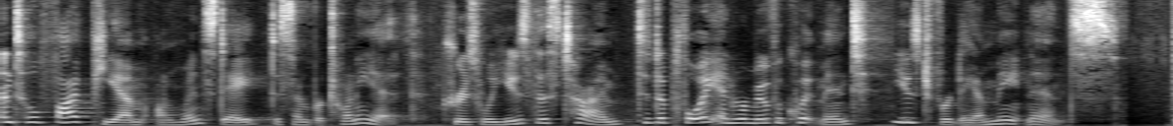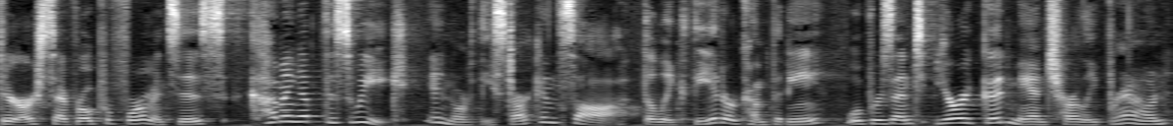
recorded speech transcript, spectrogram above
until 5 p.m. on Wednesday, December 20th. Crews will use this time to deploy and remove equipment used for dam maintenance. There are several performances coming up this week in Northeast Arkansas. The Link Theater Company will present You're a Good Man, Charlie Brown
